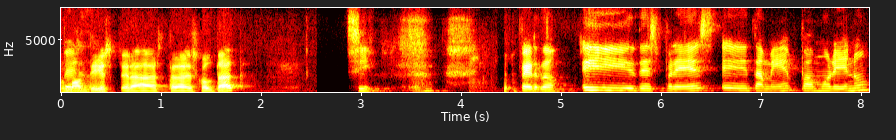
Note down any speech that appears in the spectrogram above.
un bon disc, te l'has escoltat? Sí, perdó. I després eh, també Pa Moreno,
